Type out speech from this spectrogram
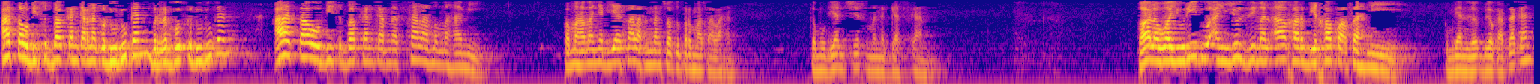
Atau disebabkan karena kedudukan, berebut kedudukan, atau disebabkan karena salah memahami. Pemahamannya dia salah tentang suatu permasalahan. Kemudian Syekh menegaskan. Qala wa yuridu an yulzima al-akhar bi khata' fahmi. Kemudian beliau katakan,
